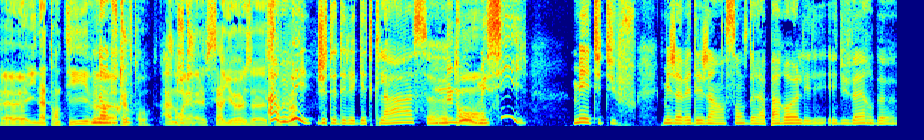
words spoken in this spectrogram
euh, Inattentive, Non, du Rêve tout. trop. Ah non, Du elle, sérieuse. Ah sympa. oui, oui, j'étais déléguée de classe, euh, Mais tout. non. Mais si Mais tu, tu, mais j'avais déjà un sens de la parole et, et du verbe euh,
